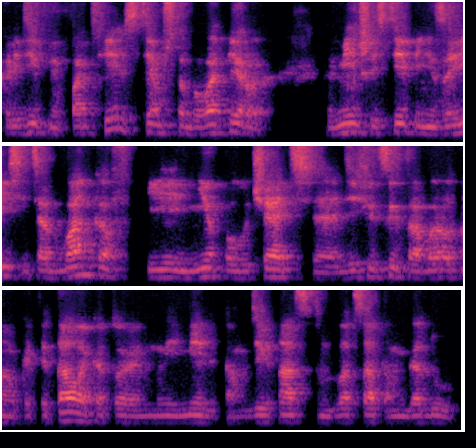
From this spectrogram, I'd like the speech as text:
кредитный портфель с тем, чтобы, во-первых, в меньшей степени зависеть от банков и не получать э, дефицит оборотного капитала, который мы имели там в 2019-2020 году.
